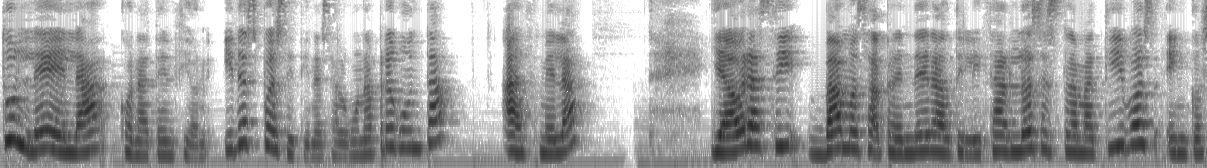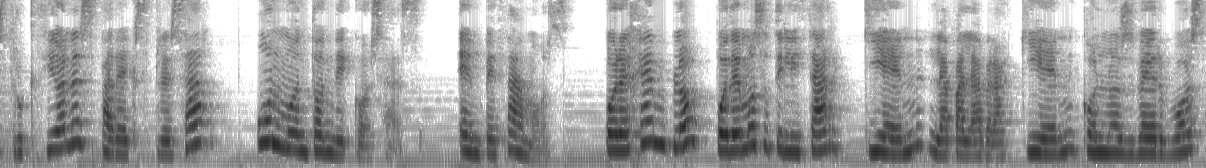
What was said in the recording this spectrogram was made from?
Tú léela con atención y después si tienes alguna pregunta, házmela y ahora sí, vamos a aprender a utilizar los exclamativos en construcciones para expresar un montón de cosas. Empezamos. Por ejemplo, podemos utilizar quién, la palabra quién, con los verbos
